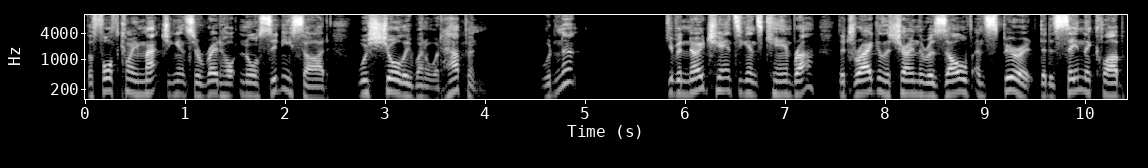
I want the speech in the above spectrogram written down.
The forthcoming match against a red hot North Sydney side was surely when it would happen, wouldn't it? Given no chance against Canberra, the Dragons are showing the resolve and spirit that has seen the club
